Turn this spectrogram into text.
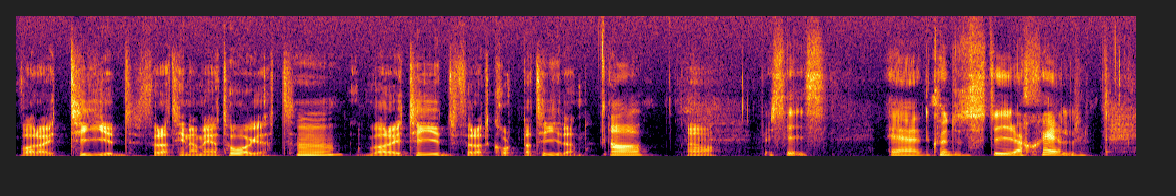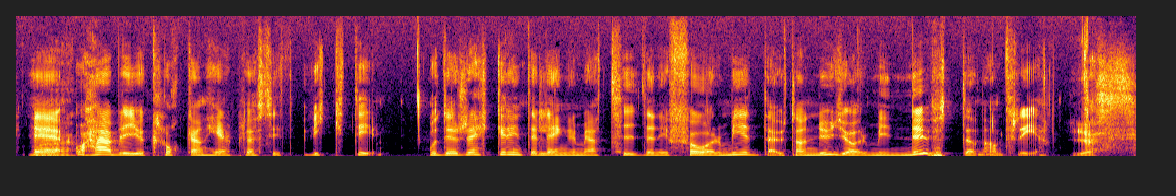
vara i tid för att hinna med tåget. Mm. Vara i tid för att korta tiden. Ja, ja. precis. Eh, du kunde inte styra själv. Eh, och här blir ju klockan helt plötsligt viktig. Och det räcker inte längre med att tiden är förmiddag, utan nu gör minuten entré. Yes.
